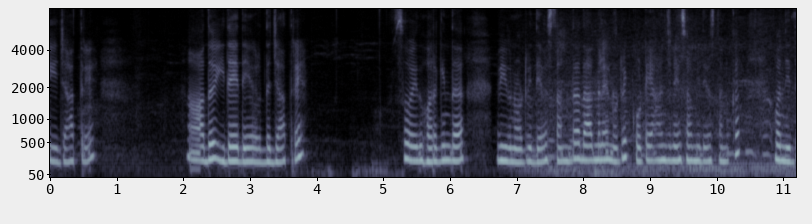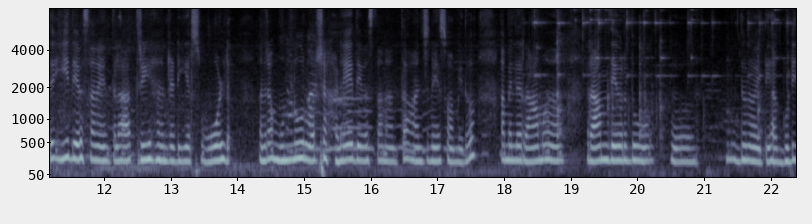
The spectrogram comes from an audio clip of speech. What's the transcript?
ಈ ಜಾತ್ರೆ. ಅದು ಇದೇ ದೇವ್ರದ್ದು ಜಾತ್ರೆ. ಸೊ ಇದು ಹೊರಗಿಂದ ವಿವ್ ನೋಡ್ರಿ ದೇವಸ್ಥಾನದ ಅದಾದಮೇಲೆ ನೋಡ್ರಿ, ಕೋಟೆ ಆಂಜನೇಯ ಸ್ವಾಮಿ ದೇವಸ್ಥಾನಕ್ಕೆ ಬಂದಿದ್ದು. ಈ ದೇವಸ್ಥಾನ ಐತಲ್ಲ ತ್ರೀ ಹಂಡ್ರೆಡ್ ಇಯರ್ಸ್ ಓಲ್ಡ್ ಅಂದ್ರೆ ಮುನ್ನೂರು ವರ್ಷ ಹಳೆಯ ದೇವಸ್ಥಾನ ಅಂತ ಆಂಜನೇಯ ಸ್ವಾಮಿದು. ಆಮೇಲೆ ರಾಮ ರಾಮ ದೇವ್ರದ್ದು ಇದೂ ಐತಿ, ಆ ಗುಡಿ,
